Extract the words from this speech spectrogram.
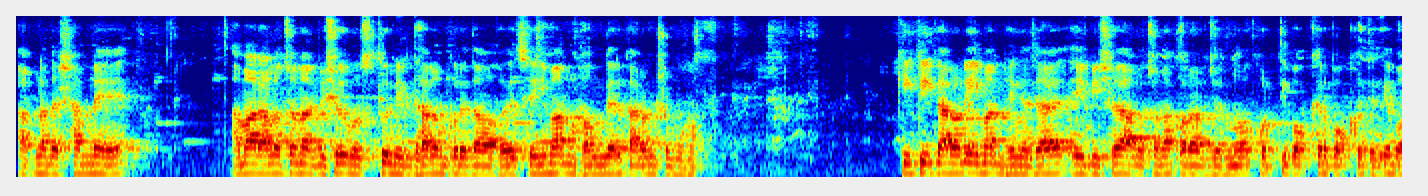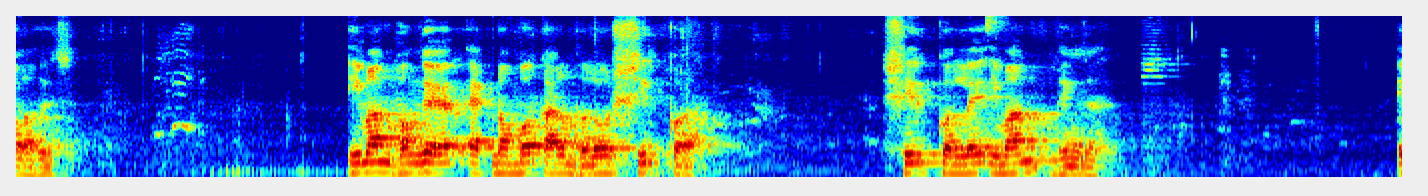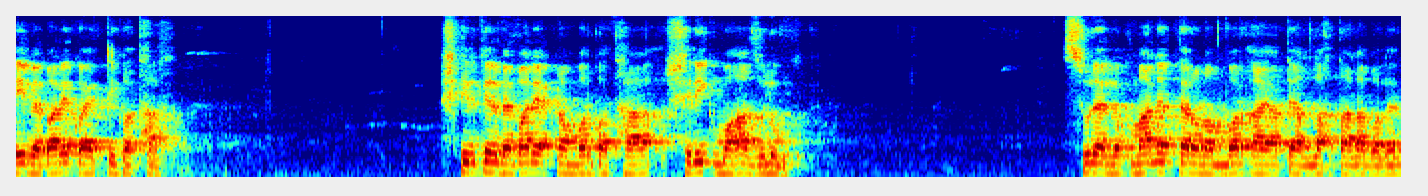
আপনাদের সামনে আমার আলোচনার বিষয়বস্তু নির্ধারণ করে দেওয়া হয়েছে ইমান ভঙ্গের কারণসমূহ। কি কি কারণে ইমান ভেঙে যায় এই বিষয়ে আলোচনা করার জন্য কর্তৃপক্ষের পক্ষ থেকে বলা হয়েছে। ইমান ভঙ্গের এক নম্বর কারণ হলো শির্ক করা। শির্ক করলে ইমান ভেঙে যায়। এই ব্যাপারে কয়েকটি কথা। শির্কের ব্যাপারে এক নম্বর কথা শিরিক মহা জুলুম সুরে লোকমানের তেরো নম্বর আয়াতে আল্লাহ তালা বলেন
